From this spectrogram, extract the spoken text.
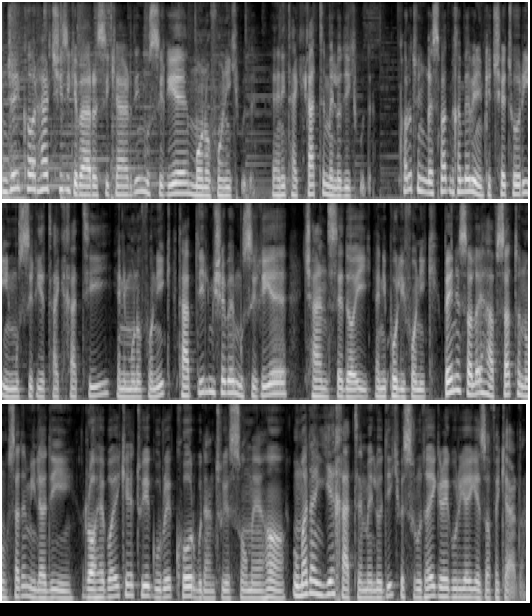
اینجای کار هر چیزی که بررسی کردیم موسیقی مونوفونیک بوده. یعنی تک خط ملودیک بوده. حالا تو این قسمت می‌خوایم ببینیم که چطوری این موسیقی تک خطی یعنی مونوفونیک تبدیل میشه به موسیقی چند صدایی یعنی پلیفونیک بین سالهای 700 تا 900 میلادی راهب‌هایی که توی گروه کور بودن توی صومعه ها اومدن یه خط ملودیک به سرودهای گرگوریایی اضافه کردن.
